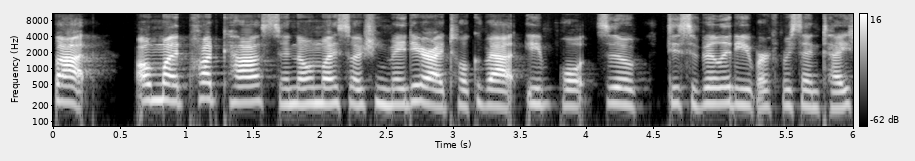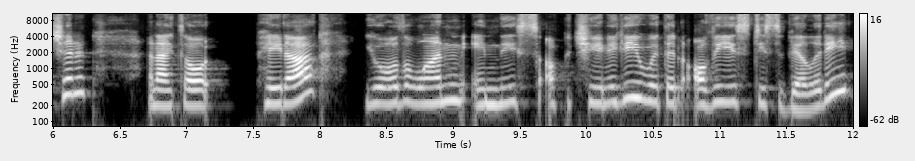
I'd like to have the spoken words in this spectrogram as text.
But on my podcast and on my social media, I talk about importance of disability representation. And I thought, Peta, you're the one in this opportunity with an obvious disability.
